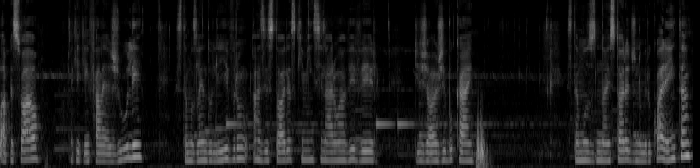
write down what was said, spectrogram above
Olá pessoal, aqui quem fala é a Julie. Estamos lendo o livro As Histórias que Me Ensinaram a Viver, de Jorge Bucay. Estamos na história de número 40,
